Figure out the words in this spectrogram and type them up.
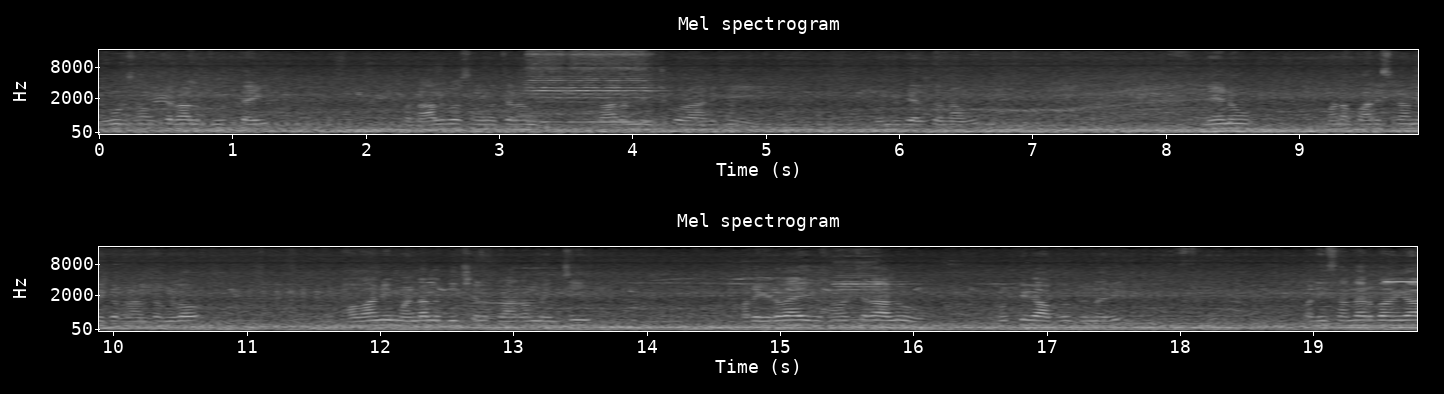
మూడు సంవత్సరాలు పూర్తయి ఒక నాలుగో సంవత్సరం ప్రారంభించుకోవడానికి ముందుకెళ్తున్నాము. నేను మన పారిశ్రామిక ప్రాంతంలో భవానీ మండల దీక్షలు ప్రారంభించి మరి ఇరవై ఐదు సంవత్సరాలు పూర్తిగా అవుతున్నది మరి ఈ సందర్భంగా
